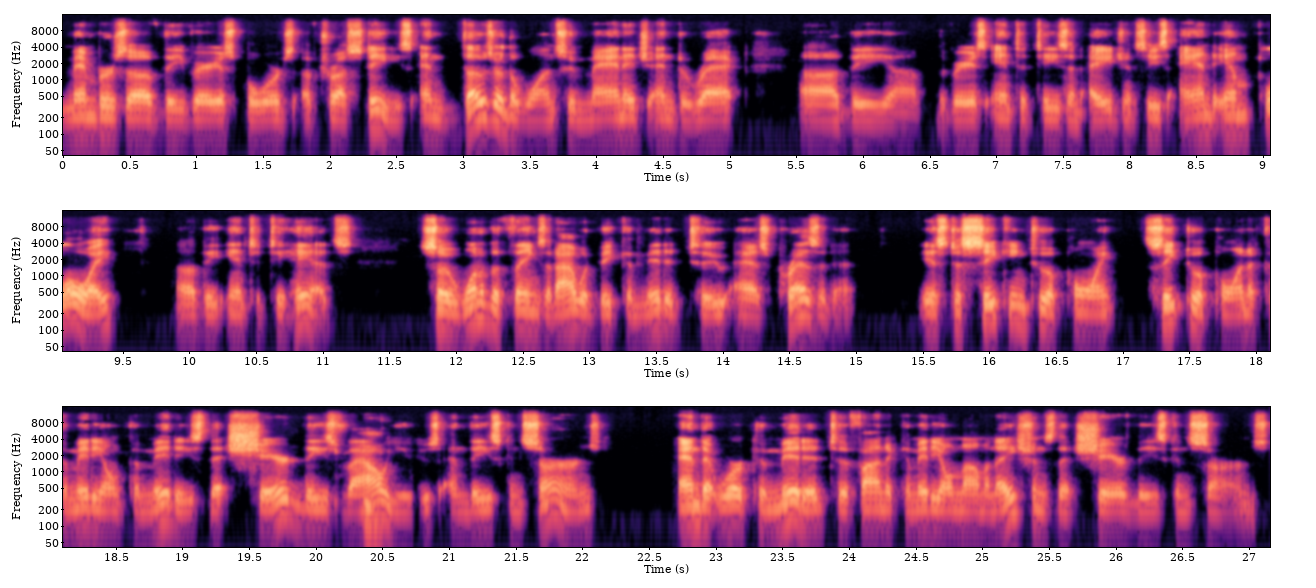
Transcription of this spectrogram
members of the various boards of trustees. And those are the ones who manage and direct uh, the, uh, the various entities and agencies and employ uh, the entity heads. So one of the things that I would be committed to as president is to seeking to appoint, seek to appoint a committee on committees that shared these hmm. values and these concerns and that were committed to find a committee on nominations that shared these concerns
